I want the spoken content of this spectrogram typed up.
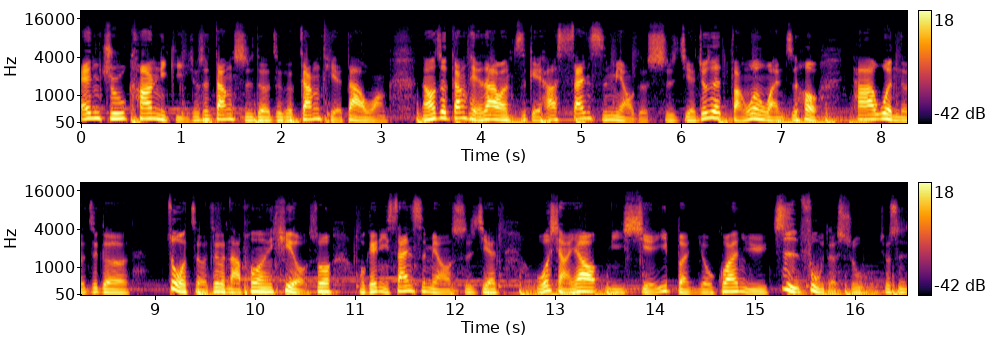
Andrew Carnegie，就是当时的这个钢铁大王。然后这钢铁大王只给他三十秒的时间，就是访问完之后，他问了这个。作者这个拿破仑 Hill 说：“我给你三十秒时间，我想要你写一本有关于致富的书，就是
